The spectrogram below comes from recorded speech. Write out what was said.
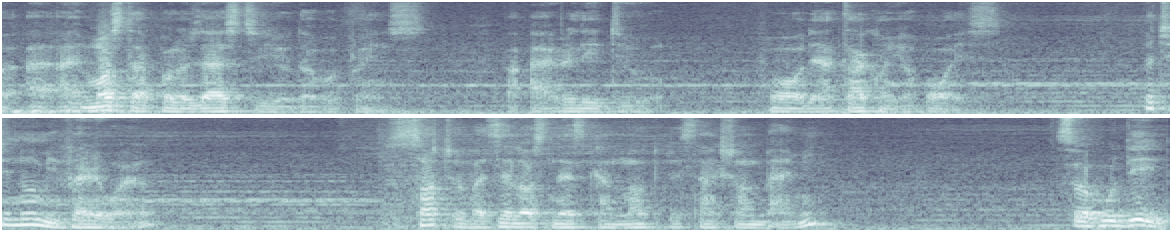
I, I must apologize to you, Double Prince. I, I really do for the attack on your boys. But you know me very well. Such overzealousness cannot be sanctioned by me. So who did?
